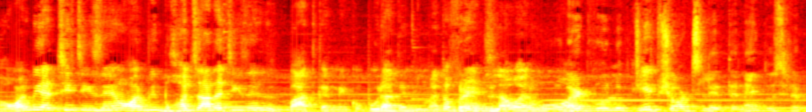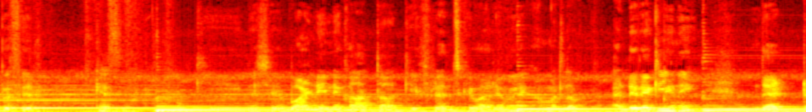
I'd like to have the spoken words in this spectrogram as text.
और भी अच्छी चीज़ें हैं और भी बहुत ज़्यादा चीज़ें बात करने को पूरा दिन मैं तो फ्रेंड्स लवर हूँ बट वो लोग चीप शॉट्स लेते हैं ना एक दूसरे पे फिर। कैसे? कि जैसे बार्नी ने कहा था कि फ्रेंड्स के बारे में मतलब डायरेक्टली नहीं that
